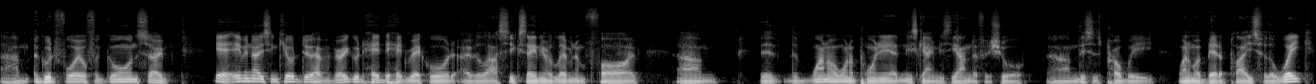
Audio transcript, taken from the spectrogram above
um, a good foil for Gawn. So yeah, even though St Kilda do have a very good head-to-head record over the last 16, they're 11 and five. Um, the the one I want to point out in this game is the under for sure. Um, this is probably one of my better plays for the week.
